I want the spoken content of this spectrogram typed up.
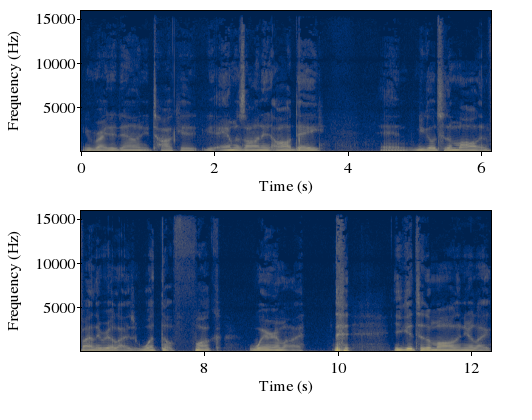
You write it down, you talk it, you Amazon it all day and you go to the mall and finally realize what the fuck? Where am i? You get to the mall and you're like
